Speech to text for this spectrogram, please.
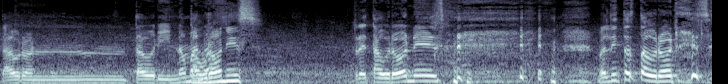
Tauron. Taurino, taurones. Retaurones. Malditos taurones.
